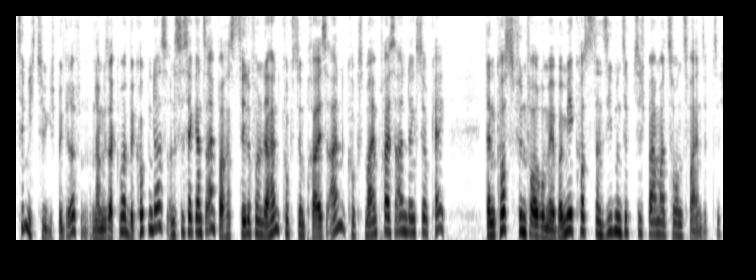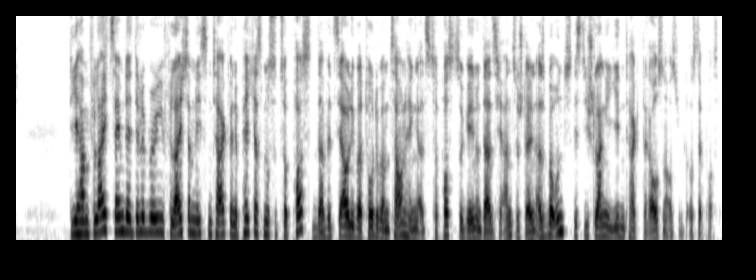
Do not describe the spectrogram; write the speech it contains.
ziemlich zügig begriffen und haben gesagt, guck mal, wir gucken das und es ist ja ganz einfach. Hast das Telefon in der Hand, guckst den Preis an, guckst meinen Preis an, denkst dir, okay, dann kostet 5 Euro mehr. Bei mir kostet es dann 77, bei Amazon 72. Die haben vielleicht Same-Day-Delivery, vielleicht am nächsten Tag, wenn du Pech hast, musst du zur Post. Da willst du ja auch lieber tot über dem Zaun hängen, als zur Post zu gehen und da sich anzustellen. Also bei uns ist die Schlange jeden Tag draußen aus, aus der Post.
